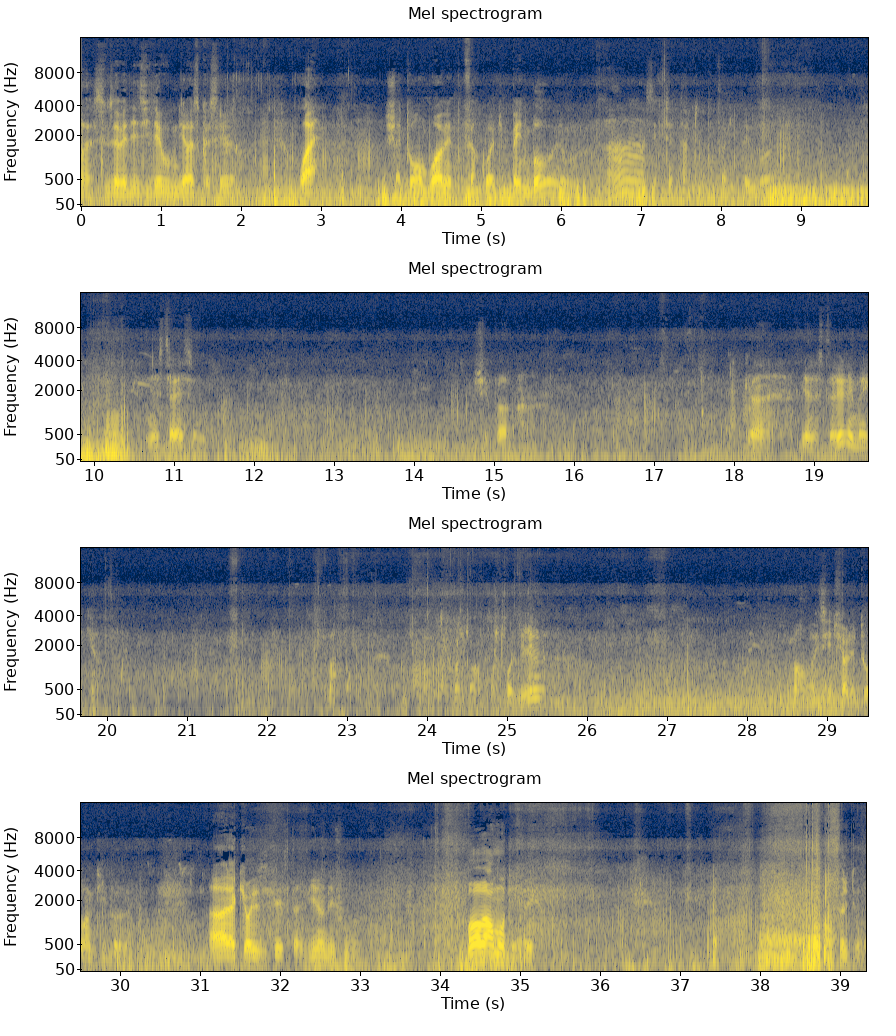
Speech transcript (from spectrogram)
Euh, si vous avez des idées, vous me direz ce que c'est là. Ouais, château en bois, mais pour faire quoi Du paintball. Ah, c'est peut-être un truc pour faire du paintball. Une installation. Je sais pas. Ouais, bien installé les mecs. Hein. Bon. Je de ville. Bon, on va essayer de faire le tour un petit peu. Ah, la curiosité, c'est un vilain défaut. Hein. Bon, on va remonter, allez. On fait le tour.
